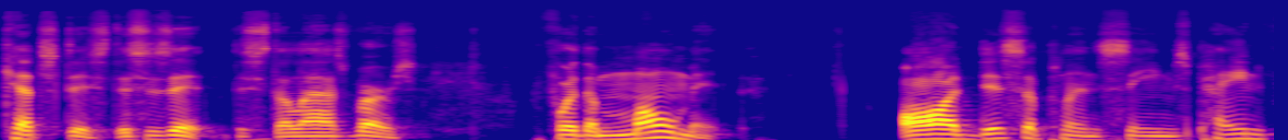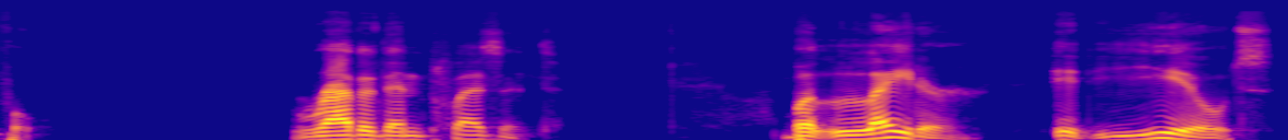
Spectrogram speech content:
catch this, this is it, this is the last verse. For the moment, all discipline seems painful rather than pleasant. But later, it yields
